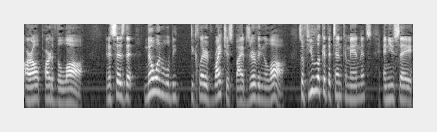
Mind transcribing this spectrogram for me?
are all part of the law. And it says that no one will be declared righteous by observing the law. So if you look at the Ten Commandments and you say,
